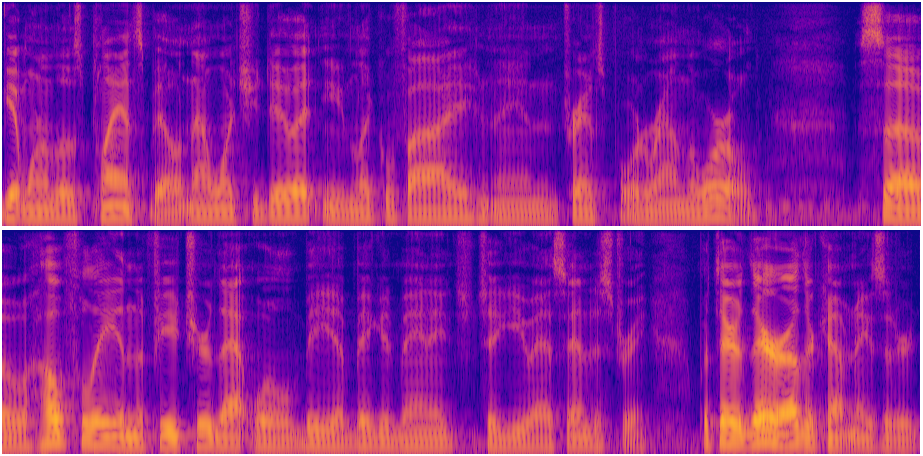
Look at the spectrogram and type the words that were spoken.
get one of those plants built. Now, once you do it, you can liquefy and transport around the world. So hopefully in the future that will be a big advantage to U.S. industry. But there there are other companies that are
